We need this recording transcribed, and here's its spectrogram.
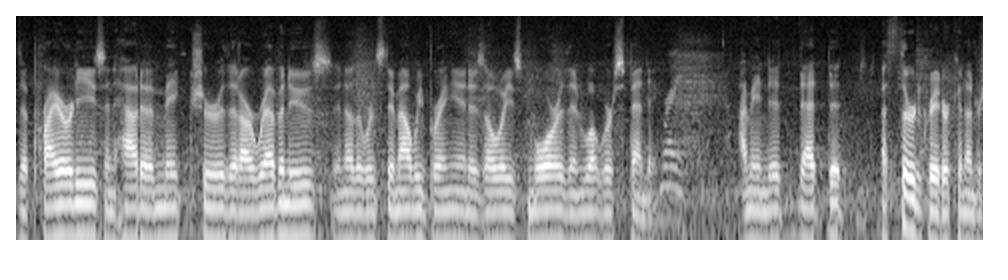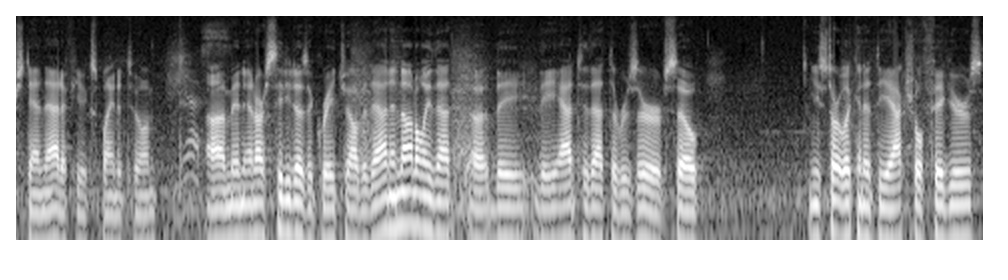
the priorities and how to make sure that our revenues, in other words, the amount we bring in, is always more than what we're spending. Right. I mean, it, that, that a third grader can understand that if you explain it to them. Yes. Um, and, and our city does a great job of that. And not only that, uh, they, they add to that the reserve. So you start looking at the actual figures.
